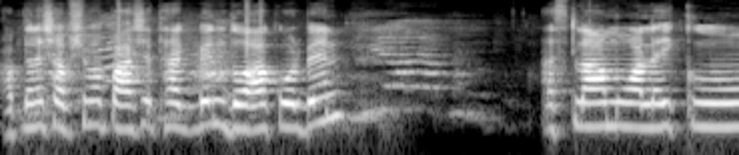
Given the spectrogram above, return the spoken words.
আপনারা সবসময় পাশে থাকবেন, দোয়া করবেন। আসসালামু আলাইকুম।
